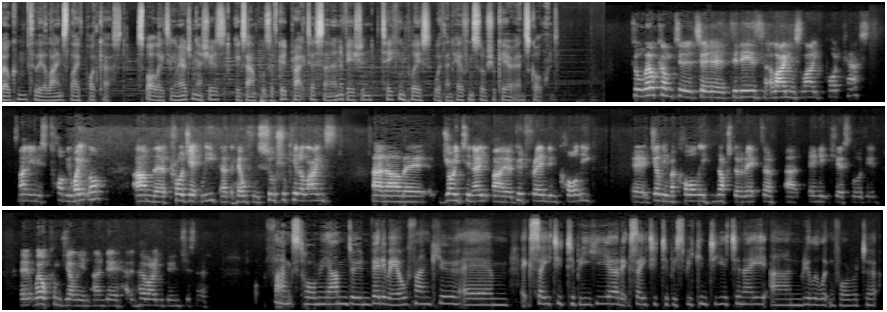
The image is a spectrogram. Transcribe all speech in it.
Welcome to the Alliance Live podcast, spotlighting emerging issues, examples of good practice and innovation taking place within health and social care in Scotland. So, welcome to, to today's Alliance Live podcast. My name is Tommy Whitelaw. I'm the project lead at the Health and Social Care Alliance, and I'm uh, joined tonight by a good friend and colleague, uh, Gillian McAuley, Nurse Director at NHS Lothian. Uh, welcome, Gillian, and, uh, and how are you doing just now? Thanks, Tommy. I'm doing very well, thank you. Um, excited to be here, excited to be speaking to you tonight, and really looking forward to it.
